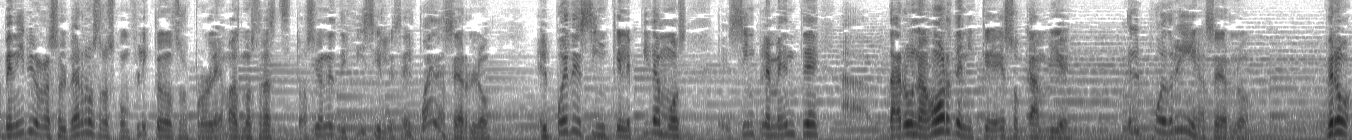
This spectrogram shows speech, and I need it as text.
venir y resolver nuestros conflictos, nuestros problemas, nuestras situaciones difíciles. Él puede hacerlo. Él puede sin que le pidamos eh, simplemente ah, dar una orden y que eso cambie. Él podría hacerlo. Pero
